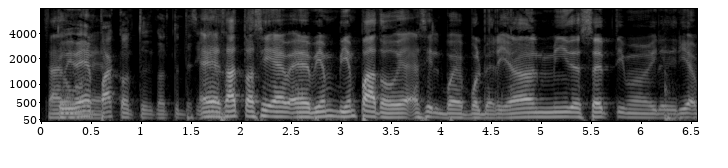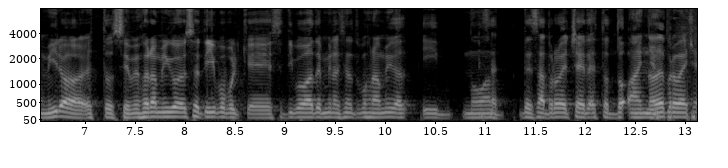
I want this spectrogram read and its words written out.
o sea, Tú vives en paz con, tu, con tus decisiones. Exacto, así, eh, eh, bien, bien pato. Voy a decir, pues volvería a mí de séptimo y le diría, mira, esto, soy mejor amigo de ese tipo porque ese tipo va a terminar siendo tu mejor amigo y no Exacto. desaproveche estos dos años. No aprovecha,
